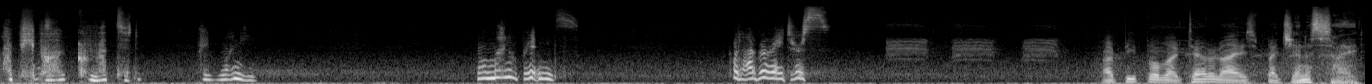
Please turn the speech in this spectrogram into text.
Our people are corrupted by money. Romano Britons. Collaborators. Our people are terrorized by genocide.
